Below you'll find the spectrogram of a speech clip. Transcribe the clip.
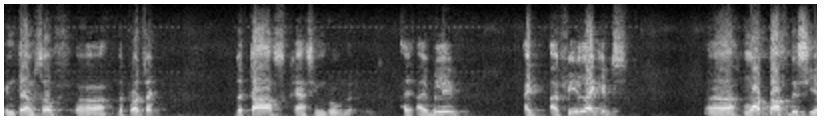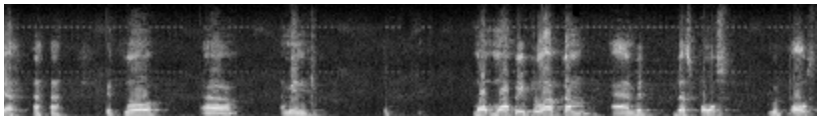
in terms of uh, the project. The task has improved. I, I believe. I, I feel like it's uh, more tough this year. it's more. Uh, I mean, more more people have come and with best post, good post.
